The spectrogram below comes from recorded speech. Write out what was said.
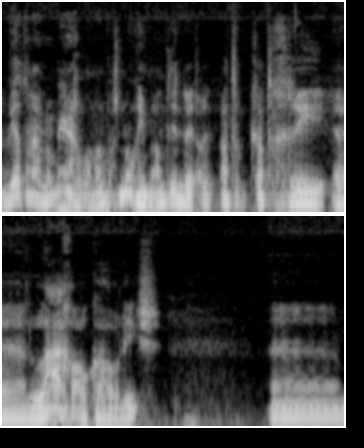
wie had er nou nog meer gewonnen? Er was nog iemand in de at- categorie laag alcoholisch. Ehm,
